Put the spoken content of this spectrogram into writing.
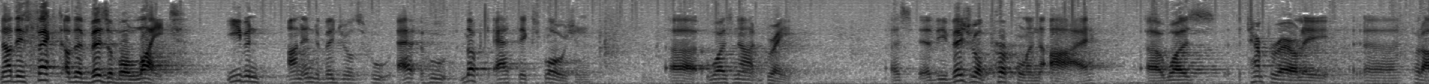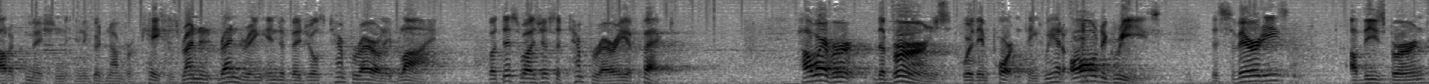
Now, the effect of the visible light, even on individuals who, uh, who looked at the explosion, uh, was not great. Uh, the visual purple in the eye uh, was temporarily uh, put out of commission in a good number of cases, render- rendering individuals temporarily blind. But this was just a temporary effect. However, the burns were the important things. We had all degrees. The severities of these burns,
